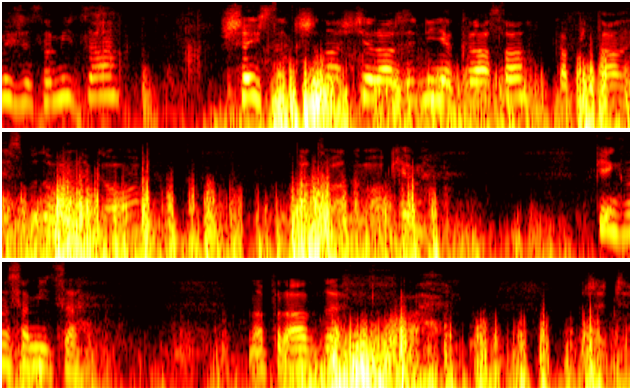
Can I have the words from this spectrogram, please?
myślę samica. 613 razy linia krasa. Kapitalnie zbudowany gołąb. Bardzo ładnym okiem. Piękna samica. Naprawdę życzę.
